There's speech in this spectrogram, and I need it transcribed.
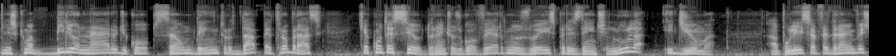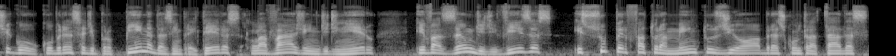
no esquema bilionário de corrupção dentro da Petrobras, que aconteceu durante os governos do ex-presidente Lula e Dilma. A Polícia Federal investigou cobrança de propina das empreiteiras, lavagem de dinheiro evasão de divisas e superfaturamentos de obras contratadas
